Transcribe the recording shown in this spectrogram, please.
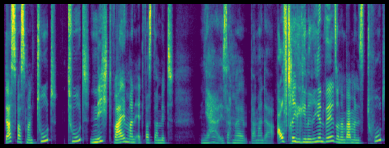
das, was man tut, tut, nicht weil man etwas damit ja, ich sag mal, weil man da Aufträge generieren will, sondern weil man es tut,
